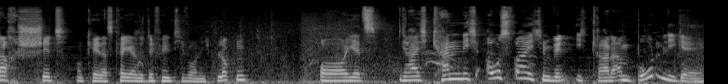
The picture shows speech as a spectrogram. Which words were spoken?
Ach shit. Okay, das kann ich also definitiv auch nicht blocken. Oh, jetzt. Ja, ich kann nicht ausweichen, wenn ich gerade am Boden liege, ey.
